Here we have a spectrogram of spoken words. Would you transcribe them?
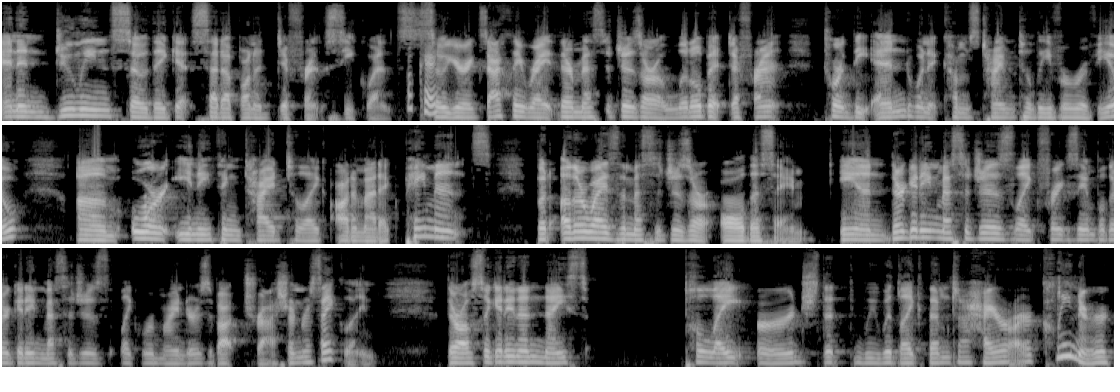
And in doing so, they get set up on a different sequence. Okay. So you're exactly right. Their messages are a little bit different toward the end when it comes time to leave a review um, or anything tied to like automatic payments. But otherwise, the messages are all the same. And they're getting messages like, for example, they're getting messages like reminders about trash and recycling. They're also getting a nice polite urge that we would like them to hire our cleaner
